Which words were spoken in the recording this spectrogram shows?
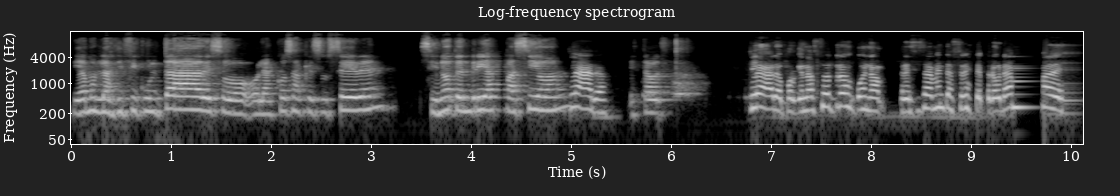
digamos, las dificultades o, o las cosas que suceden, si no tendrías pasión, Claro. estabas... Claro, porque nosotros, bueno, precisamente hacer este programa de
